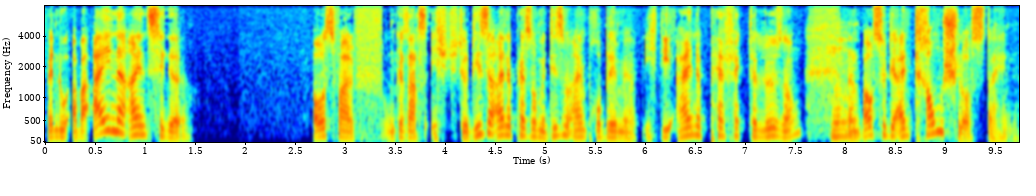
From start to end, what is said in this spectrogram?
wenn du aber eine einzige Auswahl und gesagt, ich für diese eine Person mit diesem einen Problem habe ich die eine perfekte Lösung, mhm. dann baust du dir ein Traumschloss dahin.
